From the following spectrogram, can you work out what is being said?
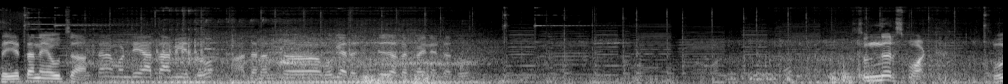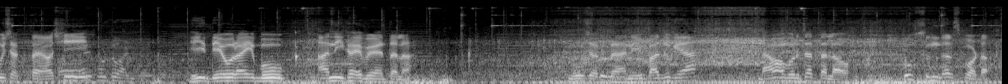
तर येताना येऊचा. येताना म्हणजे आता आम्ही येतो. आता नंतर बघूया आता जिथे आता काही नाही जातो. सुंदर स्पॉट होऊ शकताय अशी ही देवराई बुक आणि काय वेळ त्याला. होऊ शकताय. आणि बाजू घ्या नामापूरचा तलाव. खूप सुंदर स्पॉट हा.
